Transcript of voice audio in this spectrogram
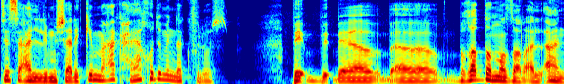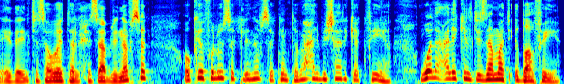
تسعة اللي مشاركين معك حياخدوا منك فلوس بغض النظر الآن إذا أنت سويت الحساب لنفسك okay فلوسك لنفسك أنت ما حد بيشاركك فيها ولا عليك التزامات إضافية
